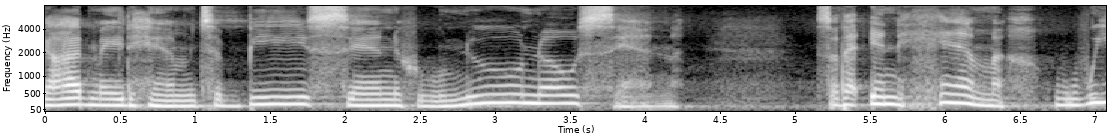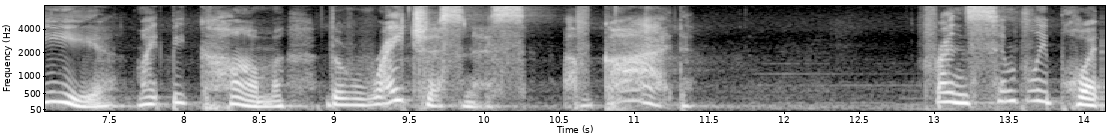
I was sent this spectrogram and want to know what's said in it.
God made him to be sin who knew no sin so that in him we might become the righteousness of God. Friends, simply put,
